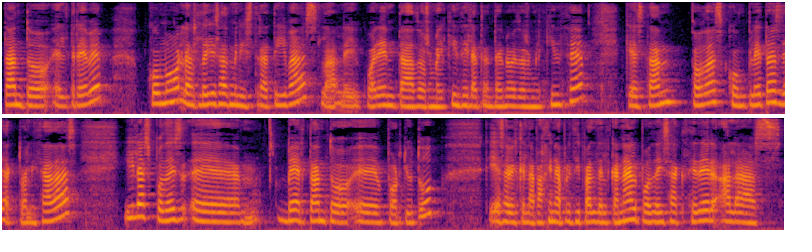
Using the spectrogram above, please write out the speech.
tanto el TREBE como las leyes administrativas, la Ley 40-2015 y la 39-2015, que están todas completas y actualizadas y las podéis eh, ver tanto por YouTube, que ya sabéis que en la página principal del canal podéis acceder a las,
